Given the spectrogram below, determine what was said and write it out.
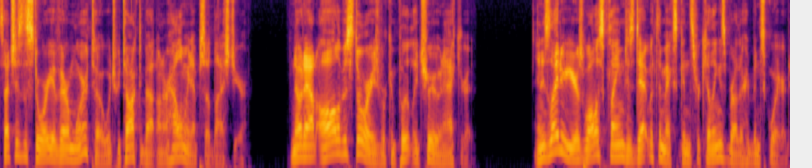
such as the story of El Muerto, which we talked about on our Halloween episode last year. No doubt all of his stories were completely true and accurate. In his later years, Wallace claimed his debt with the Mexicans for killing his brother had been squared.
